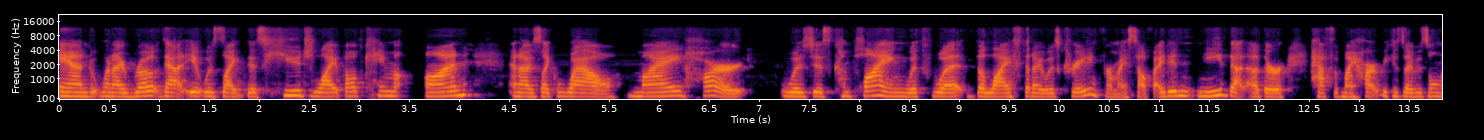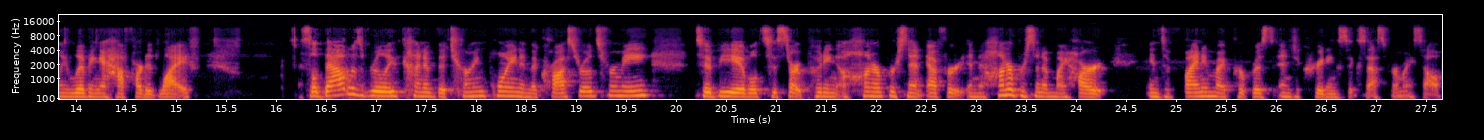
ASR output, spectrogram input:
And when I wrote that, it was like this huge light bulb came on. And I was like, wow, my heart was just complying with what the life that I was creating for myself. I didn't need that other half of my heart because I was only living a half hearted life. So that was really kind of the turning point and the crossroads for me to be able to start putting 100% effort and 100% of my heart into finding my purpose and to creating success for myself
